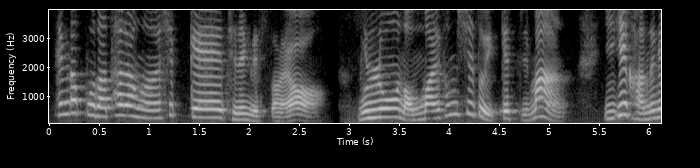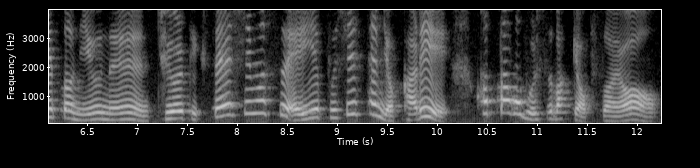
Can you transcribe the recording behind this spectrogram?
생각보다 촬영은 쉽게 진행됐어요. 물론 엄마의 솜씨도 있겠지만 이게 가능했던 이유는 듀얼 픽셀 시무스 AF 시스템 역할이 컸다고 볼 수밖에 없어요.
